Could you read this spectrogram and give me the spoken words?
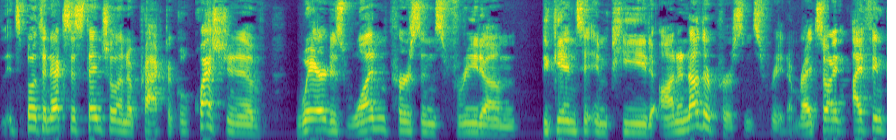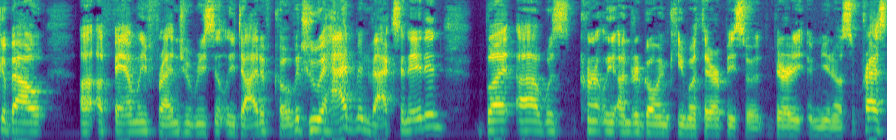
it's both an existential and a practical question of where does one person's freedom begin to impede on another person's freedom, right? So I, I think about a family friend who recently died of COVID, who had been vaccinated, but uh, was currently undergoing chemotherapy, so very immunosuppressed.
